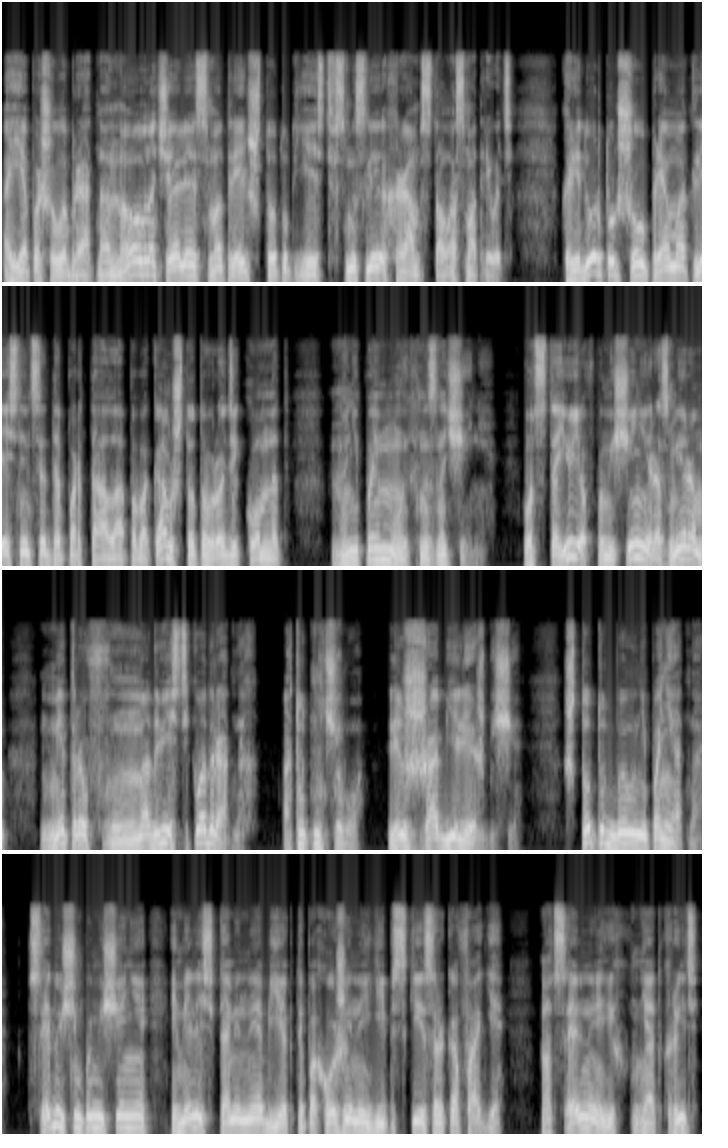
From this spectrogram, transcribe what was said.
а я пошел обратно, но вначале смотреть, что тут есть. В смысле, храм стал осматривать. Коридор тут шел прямо от лестницы до портала, а по бокам что-то вроде комнат. Но не пойму их назначение. Вот стою я в помещении размером метров на 200 квадратных, а тут ничего, лишь жабье лежбище. Что тут было непонятно. В следующем помещении имелись каменные объекты, похожие на египетские саркофаги, но цельные их не открыть.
